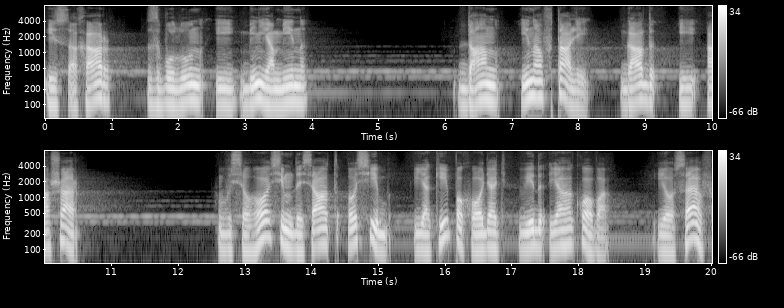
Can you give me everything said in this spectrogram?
Ісахар, Збулун і Бін'ямін, Дан і Нафталі, Гад і Ашер. Всього сімдесят осіб, які походять від Яакова. Йосеф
